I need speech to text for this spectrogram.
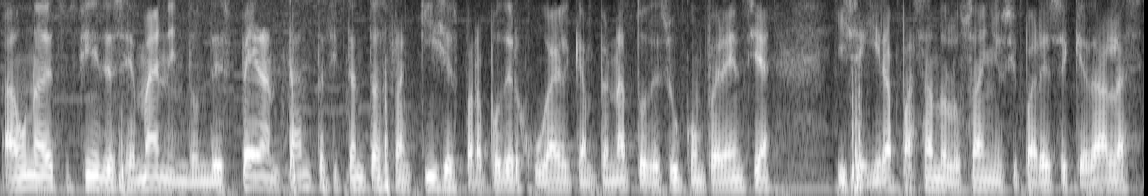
a una de estos fines de semana en donde esperan tantas y tantas franquicias para poder jugar el campeonato de su conferencia y seguirá pasando los años y parece que Dallas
